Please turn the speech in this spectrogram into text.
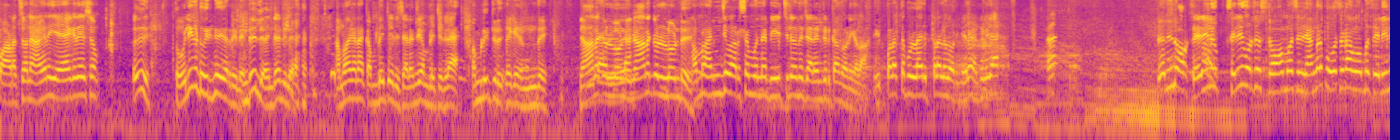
പടച്ചോനെ അങ്ങനെ ഏകദേശം തൊലി കിട്ടും ഉരിഞ്ഞു കയറിയില്ലേ? എന്റെ ഇല്ല എന്റെ ഇല്ല നമ്മളങ്ങനെ കംപ്ലീറ്റ് ചെയ്ത് ചലഞ്ച് കംപ്ലീറ്റ് ചെയ്തില്ലേ കംപ്ലീറ്റ് കംപ്ലീറ്റഡ് ഇതൊക്കെ എന്ത്? ഞാനൊക്കെ ഉള്ളോണ്ട് ഞാനൊക്കെ ഉള്ളോണ്ട്. നമ്മൾ അഞ്ചു വർഷം മുന്നേ ബീച്ചിൽ വന്ന് ചലഞ്ച് എടുക്കാൻ തുടങ്ങിയതാ. ഇപ്പോഴത്തെ പിള്ളേർ ഇപ്പോഴല്ലേ തുടങ്ങിയല്ലേ സെലീൽ കുറച്ച് സ്ലോ മോഷൻ ഞങ്ങൾ പോസ്റ്റ് ഇടാൻ പോകുമ്പോ സെലീൽ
